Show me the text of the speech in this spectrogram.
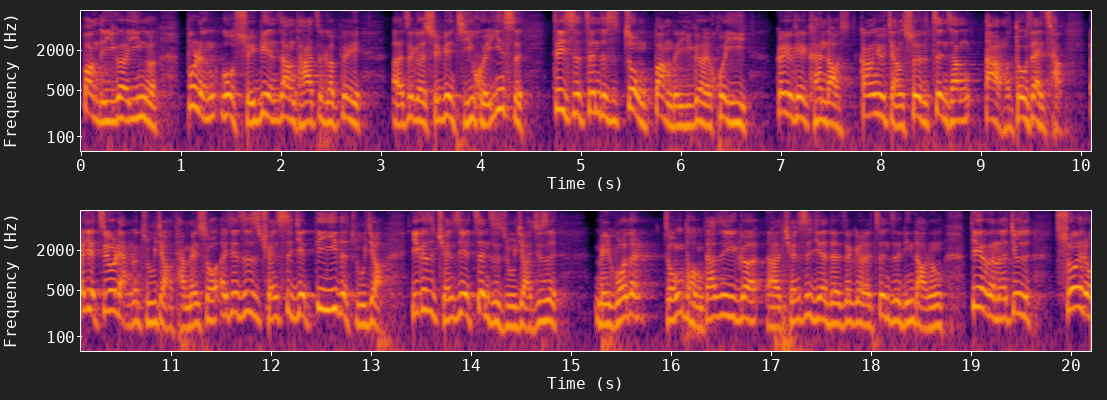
棒的一个婴儿，不能够随便让他这个被呃这个随便击毁。因此这次真的是重磅的一个会议。各位可以看到，刚刚又讲所有的政商大佬都在场，而且只有两个主角。坦白说，而且这是全世界第一的主角，一个是全世界政治主角，就是美国的总统，他是一个呃全世界的这个政治领导人。第二个呢，就是所有的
